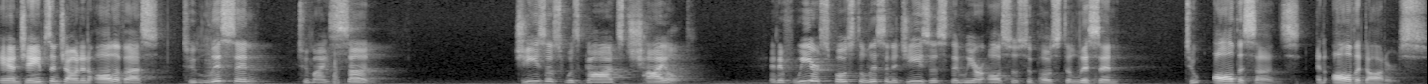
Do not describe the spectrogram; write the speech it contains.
and James and John and all of us to listen to my son. Jesus was God's child. And if we are supposed to listen to Jesus, then we are also supposed to listen to all the sons and all the daughters.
